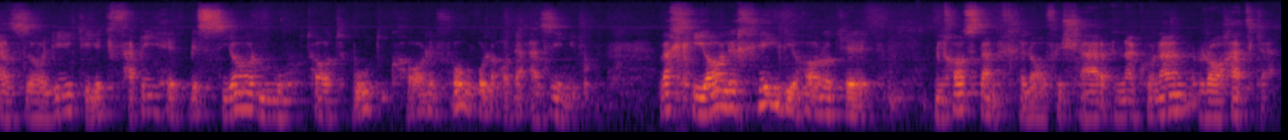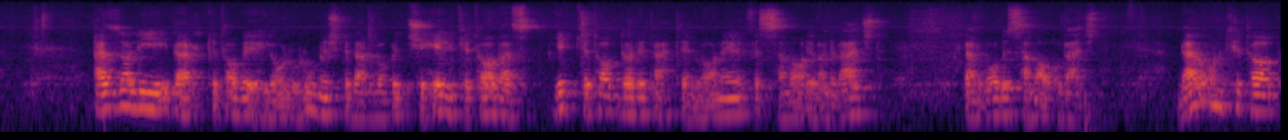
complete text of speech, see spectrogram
غزالی که یک فقیه بسیار محتاط بود کار فوق العاده عظیمی بود و خیال خیلی ها رو که می‌خواستن خلاف شرع نکنن راحت کرد. غزالی در کتاب احیاء العلومش که در واقع چهل کتاب است یک کتاب داره تحت عنوان فی السماع و الوجد در باب سماع و وجد. در اون کتاب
